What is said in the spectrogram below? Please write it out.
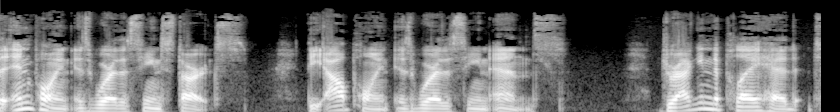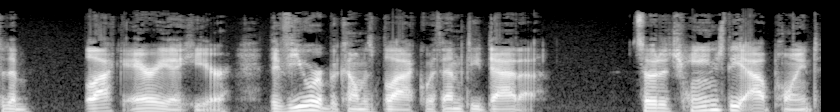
The in point is where the scene starts. The out point is where the scene ends. Dragging the playhead to the black area here, the viewer becomes black with empty data. So to change the out point,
